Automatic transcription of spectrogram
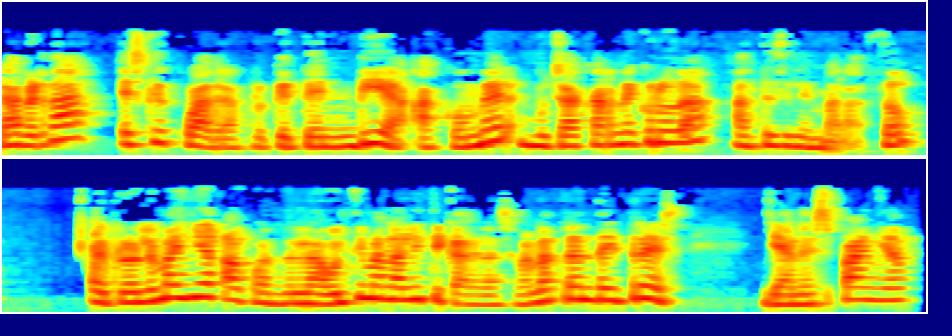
La verdad es que cuadra porque tendía a comer mucha carne cruda antes del embarazo. El problema llega cuando en la última analítica de la semana 33, ya en España,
